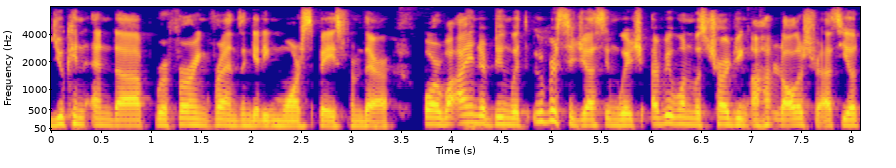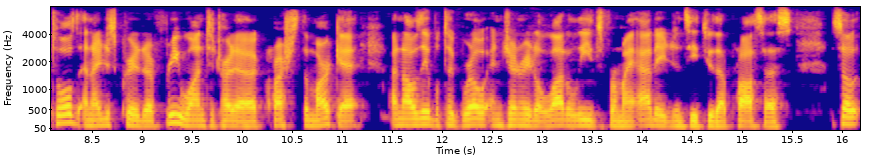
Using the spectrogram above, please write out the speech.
you can end up referring friends and getting more space from there. Or what I ended up doing with Ubersuggest, in which everyone was charging $100 for SEO tools, and I just created a free one to try to crush the market. And I was able to grow and generate a lot of leads for my ad agency through that process. So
